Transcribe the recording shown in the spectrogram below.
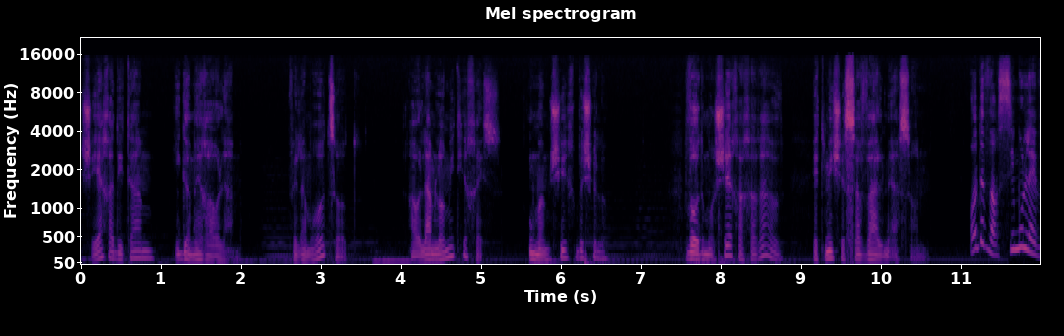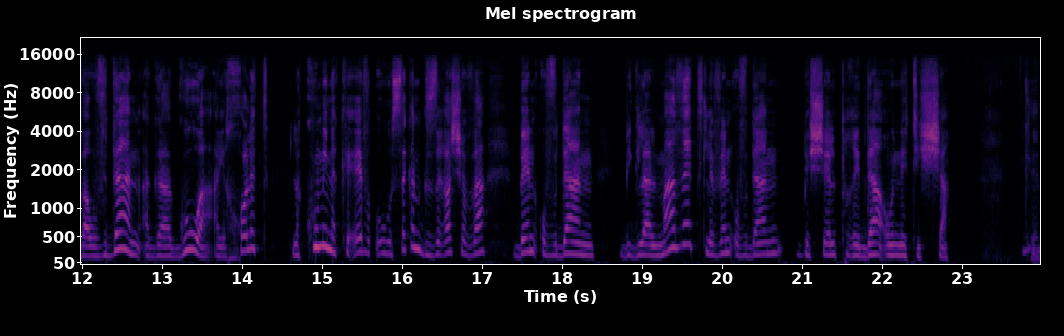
שיחד איתם ייגמר העולם. ולמרות זאת, העולם לא מתייחס, הוא ממשיך בשלו. ועוד מושך אחריו את מי שסבל מאסון. עוד דבר, שימו לב, האובדן, הגעגוע, היכולת לקום מן הכאב, הוא עושה כאן גזרה שווה בין אובדן בגלל מוות לבין אובדן בשל פרידה או נטישה. כן,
